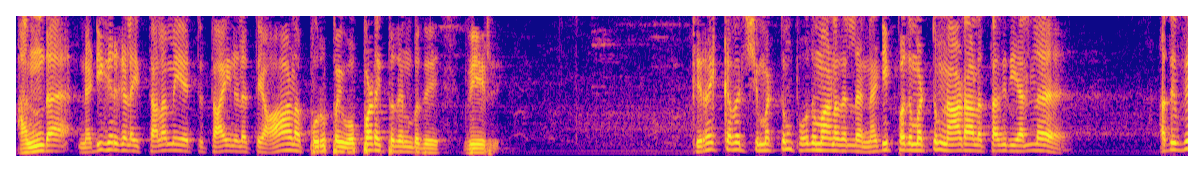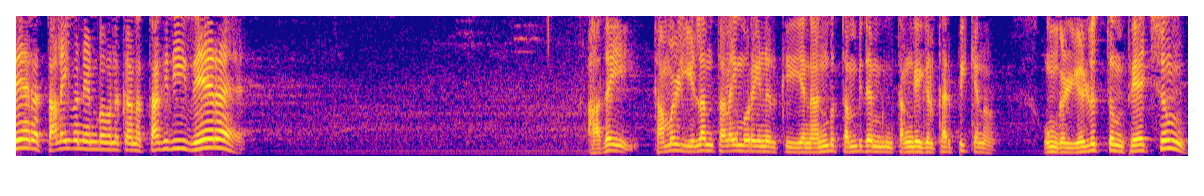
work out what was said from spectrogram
அந்த நடிகர்களை தலைமையேற்று தாய் நிலத்தை ஆழ பொறுப்பை ஒப்படைப்பது என்பது வேறு. திரைக்கவர்ச்சி மட்டும் போதுமானதல்ல நடிப்பது மட்டும் நாடாள தகுதி அல்ல. அது வேற தலைவன் என்பவனுக்கான தகுதி வேற. அதை தமிழ் இளம் தலைமுறையினருக்கு என் அன்பு தம்பி தம்பி தங்கைகள் கற்பிக்கணும். உங்கள் எழுத்தும் பேச்சும்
